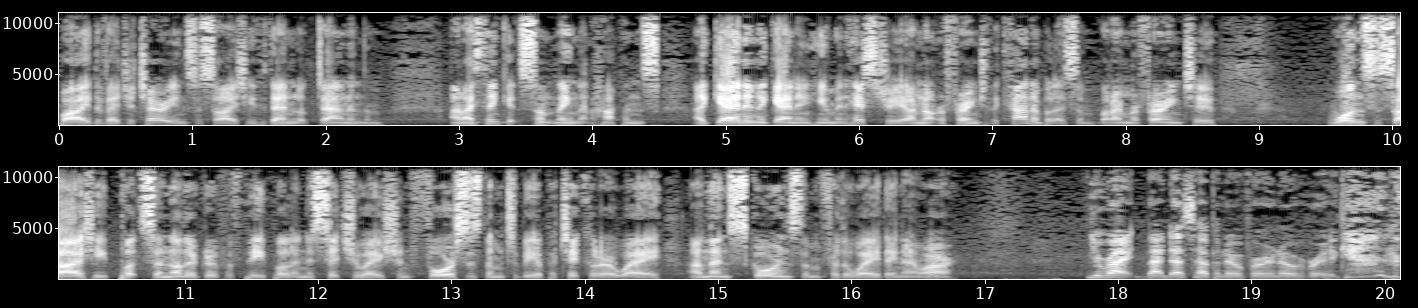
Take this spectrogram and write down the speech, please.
by the vegetarian society, who then looked down on them. And I think it's something that happens again and again in human history. I'm not referring to the cannibalism, but I'm referring to one society puts another group of people in a situation, forces them to be a particular way, and then scorns them for the way they now are. You're right. That does happen over and over again.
